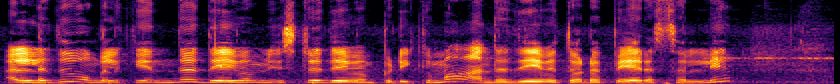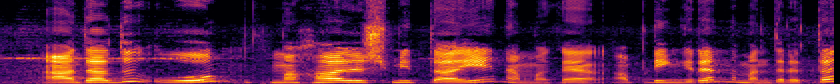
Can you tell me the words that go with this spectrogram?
அல்லது உங்களுக்கு எந்த தெய்வம் இஷ்ட தெய்வம் பிடிக்குமோ அந்த தெய்வத்தோட பேரை சொல்லி அதாவது ஓம் மகாலட்சுமி தாயே நமக அப்படிங்கிற அந்த மந்திரத்தை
